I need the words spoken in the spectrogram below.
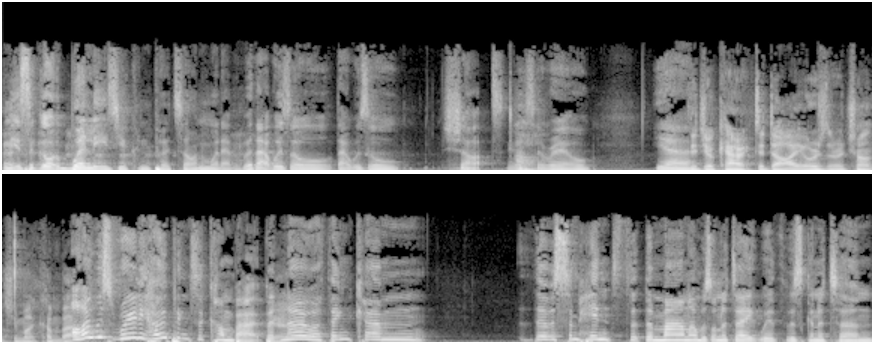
it's got wellies you can put on, and whatever. But that was all. That was all shut. It's Oh. a real. Yeah. Did your character die, or is there a chance you might come back? I was really hoping to come back, but Yeah. no. I think um, there was some hints that the man I was on a date with was going to turn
